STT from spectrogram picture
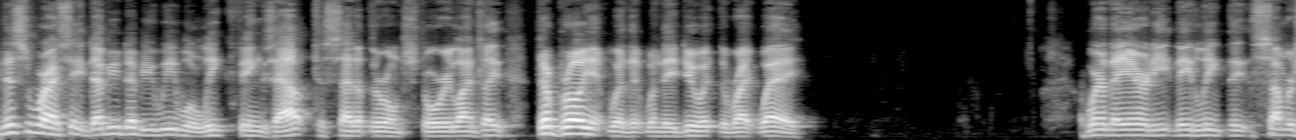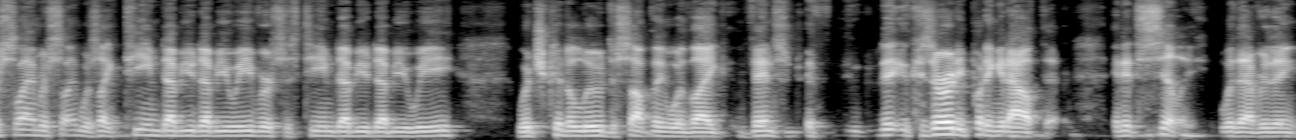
this is where I say WWE will leak things out to set up their own storylines. Like they're brilliant with it when they do it the right way. Where they already they leaked the SummerSlam or something was like Team WWE versus Team WWE which could allude to something with like Vince, because they're already putting it out there, and it's silly with everything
